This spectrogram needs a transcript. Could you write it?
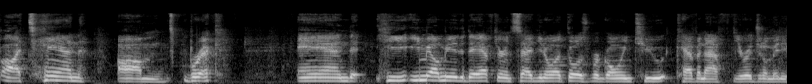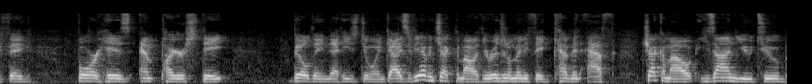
uh, tan um, brick and he emailed me the day after and said, you know what, those were going to Kevin F., the original minifig, for his Empire State building that he's doing. Guys, if you haven't checked him out, the original minifig, Kevin F., check him out. He's on YouTube.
